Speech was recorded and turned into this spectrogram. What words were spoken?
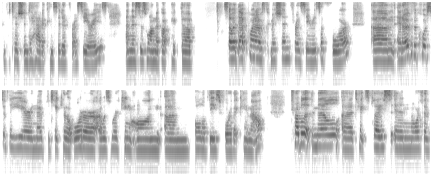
can petition to have it considered for a series. And this is one that got picked up. So at that point, I was commissioned for a series of four. Um, and over the course of the year, in no particular order, I was working on um, all of these four that came out. Trouble at the Mill uh, takes place in north of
